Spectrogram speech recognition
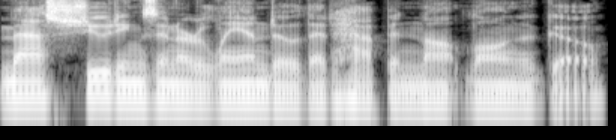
mass shootings in Orlando that happened not long ago.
